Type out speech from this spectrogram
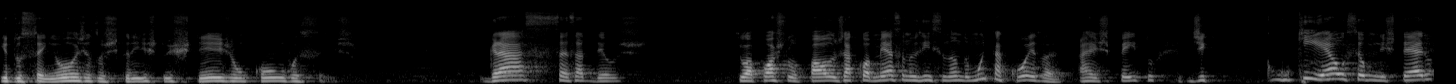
e do Senhor Jesus Cristo estejam com vocês. Graças a Deus que o apóstolo Paulo já começa nos ensinando muita coisa a respeito de o que é o seu ministério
